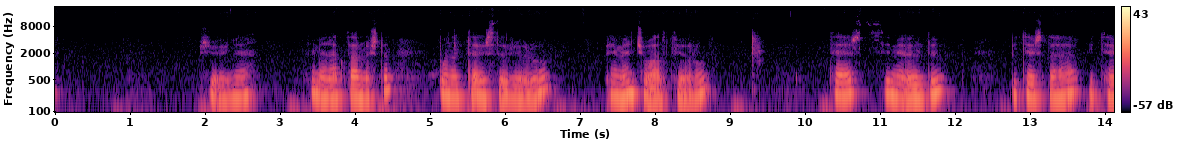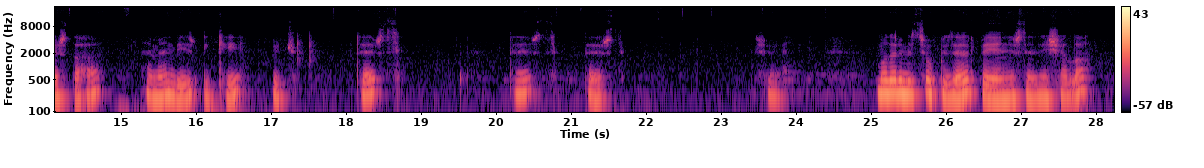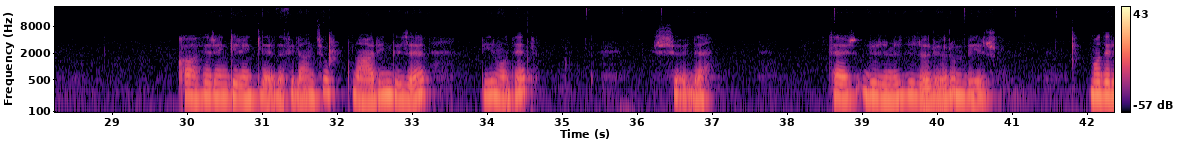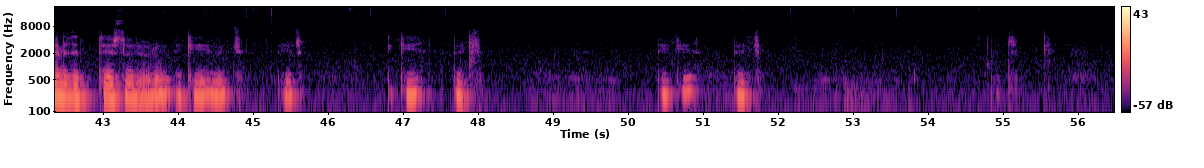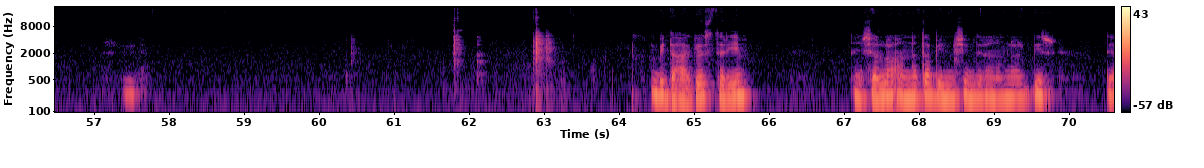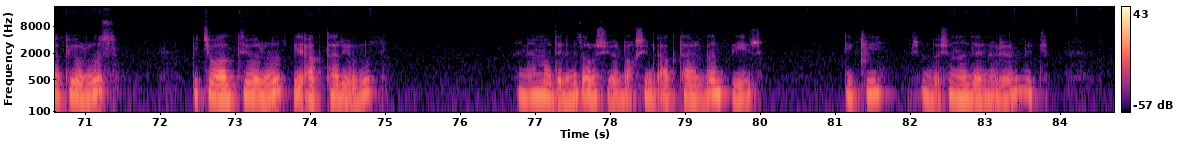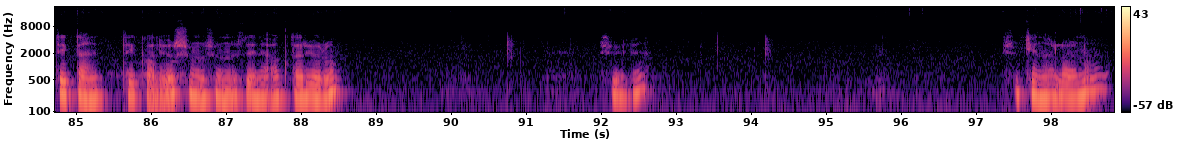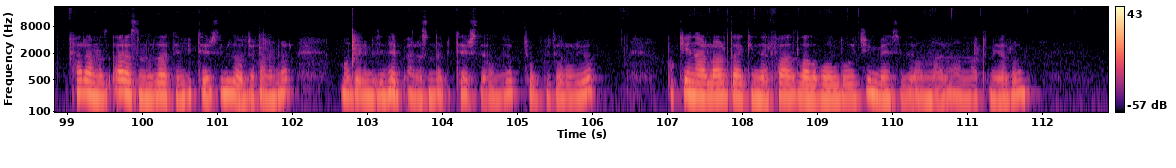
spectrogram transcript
şöyle hemen aktarmıştım. Bunu ters örüyorum. Hemen çoğaltıyorum. Tersimi ördüm. Bir ters daha bir ters daha. Hemen 1 2 3 ters ters ters. Şöyle modelimiz çok güzel. Beğenirsiniz inşallah. Kahverengi renkleri de filan çok narin güzel bir model. Şöyle ters düzümüz düz örüyorum. Bir. Modelimizi ters örüyorum. 2 3 1 2 3 2 3 şöyle bir daha göstereyim. İnşallah anlatabilmişimdir hanımlar. Bir yapıyoruz bir çoğaltıyoruz bir aktarıyoruz. Hemen modelimiz oluşuyor. Bak şimdi aktardım. 1 2 şunu da şunun üzerine örüyorum. 3 tek tane tek kalıyor. Şunu şunun üzerine aktarıyorum. Şöyle. Şu kenarlarını aramız arasında zaten bir tersimiz olacak hanımlar. Modelimizin hep arasında bir tersi olacak. Çok güzel oluyor. Bu kenarlardakiler fazlalık olduğu için ben size onları anlatmıyorum.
